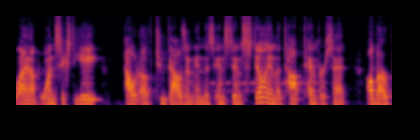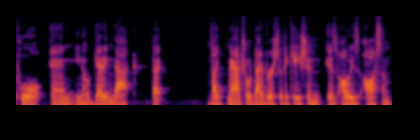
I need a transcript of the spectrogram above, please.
lineup 168 out of 2000 in this instance, still in the top 10% of our pool. And, you know, getting that, that like natural diversification is always awesome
